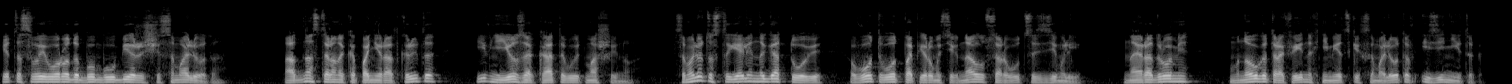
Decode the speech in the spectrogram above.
Это своего рода бомбоубежище самолета. Одна сторона капонира открыта, и в нее закатывают машину. Самолеты стояли наготове, вот-вот по первому сигналу сорвутся с земли. На аэродроме много трофейных немецких самолетов и зениток.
